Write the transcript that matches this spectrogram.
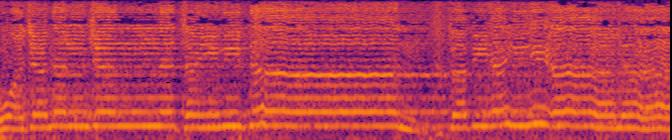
وجنى الجنتين دان فبأي آلاء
